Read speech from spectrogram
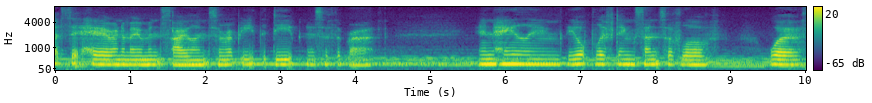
Let's sit here in a moment's silence and repeat the deepness of the breath. Inhaling the uplifting sense of love, worth,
